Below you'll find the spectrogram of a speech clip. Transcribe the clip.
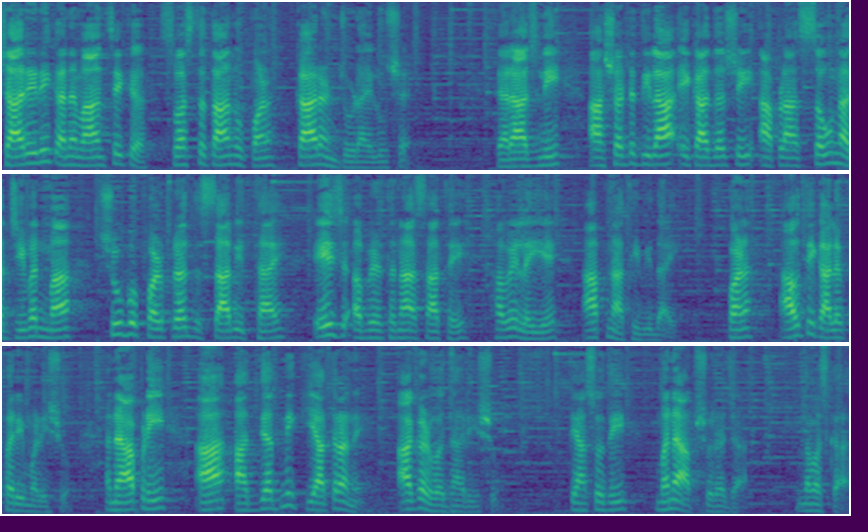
શારીરિક અને માનસિક સ્વસ્થતાનું પણ કારણ જોડાયેલું છે. ત્યારે આજની આ ષટતિલા એકાદશી આપણા સૌના જીવનમાં શુભ ફળપ્રદ સાબિત થાય એ જ અભ્યર્થના સાથે હવે લઈએ આપનાથી વિદાય. પણ આવતીકાલે ફરી મળીશું અને આપણી આ આધ્યાત્મિક યાત્રાને આગળ વધારીશું. ત્યાં સુધી મને આપશો રજા. નમસ્કાર.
